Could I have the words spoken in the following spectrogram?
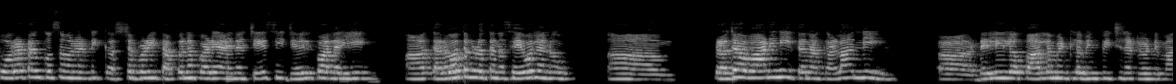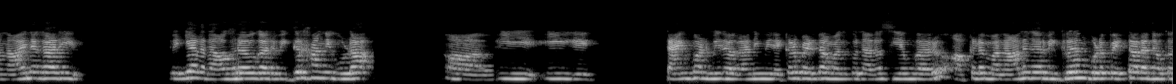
పోరాటం కోసం కష్టపడి తపన పడి ఆయన చేసి జైలు పాలయ్యి ఆ తర్వాత కూడా తన సేవలను ఆ ప్రజావాణిని తన గళాన్ని ఆ ఢిల్లీలో పార్లమెంట్లో వినిపించినటువంటి మా నాయన గారి వెంగ్యాల రాఘరావు గారి విగ్రహాన్ని కూడా ఆ ఈ ఈ ట్యాంక్ బండ్ మీద కానీ మీరు ఎక్కడ పెడదాం అనుకున్నారో సీఎం గారు అక్కడ మా నాన్నగారి విగ్రహం కూడా పెట్టాలని ఒక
